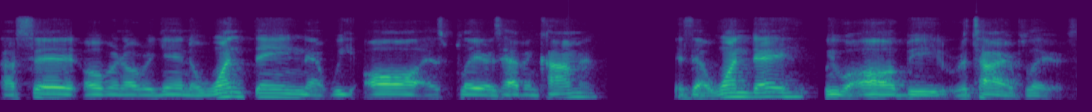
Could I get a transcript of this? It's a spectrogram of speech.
I've said over and over again, the one thing that we all as players have in common is that one day we will all be retired players.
